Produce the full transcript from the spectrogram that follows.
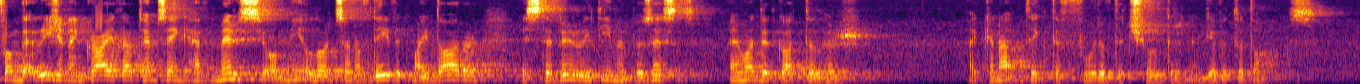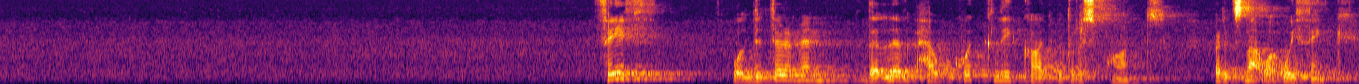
from that region and cried out to him, saying, Have mercy on me, O Lord, son of David. My daughter is severely demon possessed. And what did God tell her? I cannot take the food of the children and give it to dogs. Faith will determine the live, how quickly God would respond. But it's not what we think.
